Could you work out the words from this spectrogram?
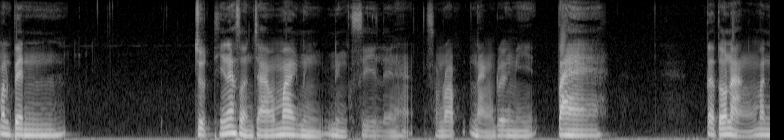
มันเป็นจุดที่น่าสนใจมากๆหนึ่งหนึ่งซีนเลยนะฮะสำหรับหนังเรื่องนี้ แต่แต่ตัวหนังมัน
